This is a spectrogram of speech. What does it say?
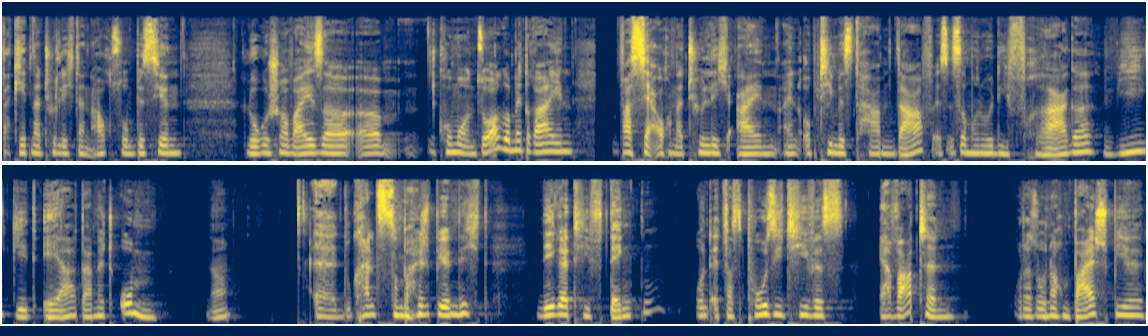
da geht natürlich dann auch so ein bisschen logischerweise ähm, Kummer und Sorge mit rein, was ja auch natürlich ein, ein Optimist haben darf. Es ist immer nur die Frage, wie geht er damit um? Ne? Äh, du kannst zum Beispiel nicht negativ denken und etwas Positives erwarten. Oder so noch ein Beispiel.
